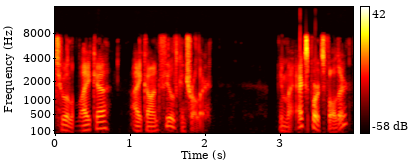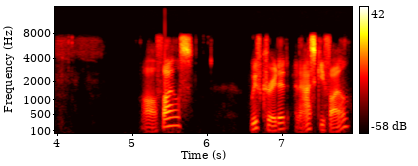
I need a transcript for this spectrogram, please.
to a Leica icon field controller. In my exports folder, all files, we've created an ASCII file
